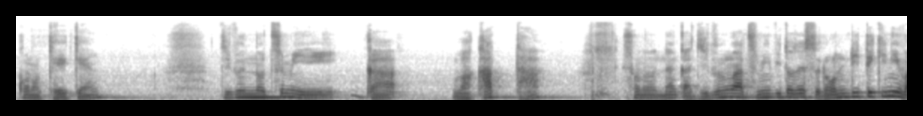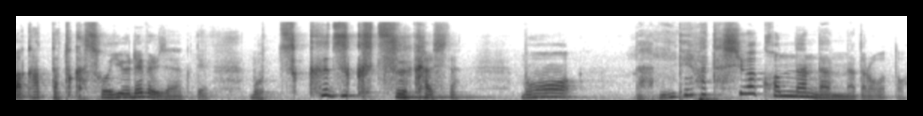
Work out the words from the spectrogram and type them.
この経験自分の罪が分かった？そのなんか自分は罪人です論理的に分かったとかそういうレベルじゃなくてもうつくづく通過した。もうなんで私はこんなんだんだろうと。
